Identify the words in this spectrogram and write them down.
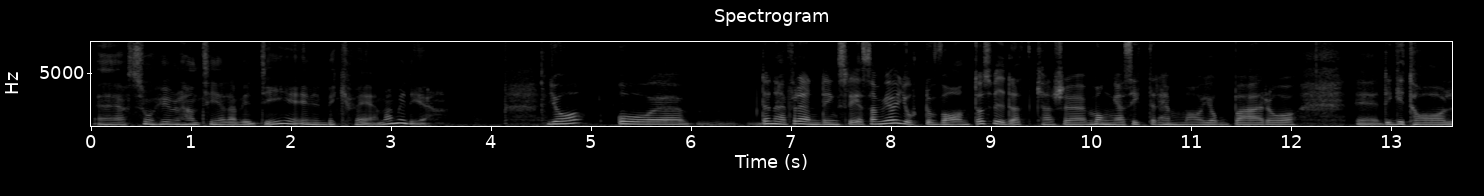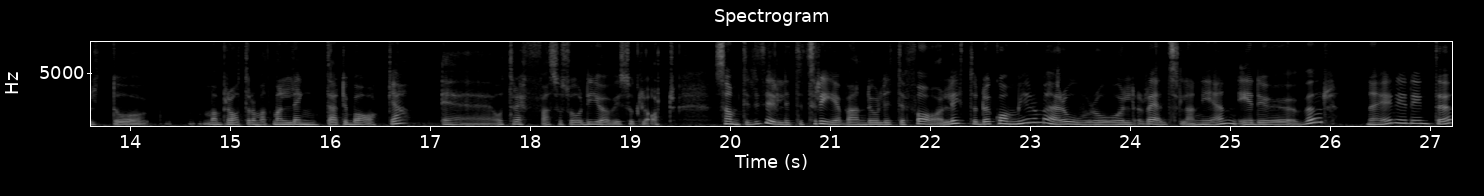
Eh, Så hur hanterar vi det? Är vi bekväma med det? Ja, och eh, den här förändringsresan vi har gjort och vant oss vid att kanske många sitter hemma och jobbar och eh, digitalt och man pratar om att man längtar tillbaka eh, och träffas och så. Det gör vi såklart. Samtidigt är det lite trevande och lite farligt och då kommer ju de här oro och rädslan igen. Är det över? Nej, det är det inte.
